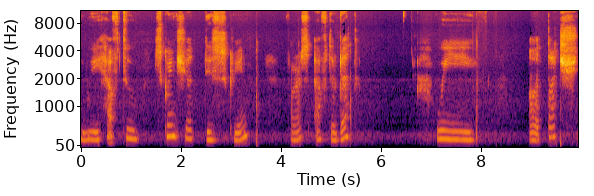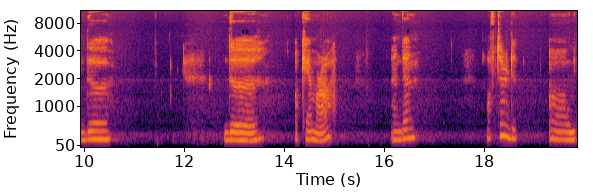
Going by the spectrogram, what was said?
we have to screenshot this screen first. After that we uh, touch the the camera. And then after that uh, we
